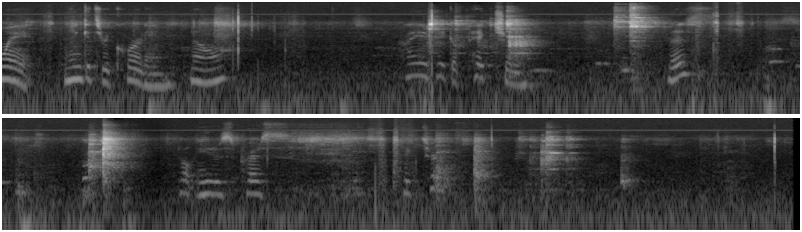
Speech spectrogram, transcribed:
Oh wait, I think it's recording. No. How do you take a picture? This? Don't you just press picture?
